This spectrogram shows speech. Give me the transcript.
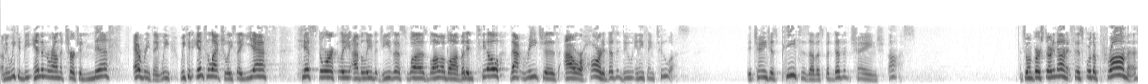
I mean, we could be in and around the church and miss everything. We, we could intellectually say, yes, historically, I believe that Jesus was blah, blah, blah. But until that reaches our heart, it doesn't do anything to us. It changes pieces of us, but it doesn't change us. And so in verse 39 it says, For the promise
